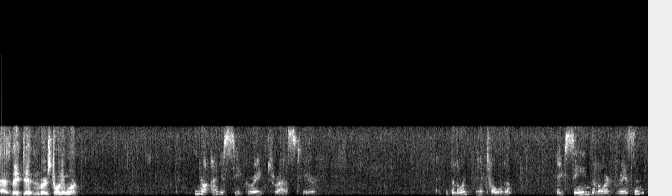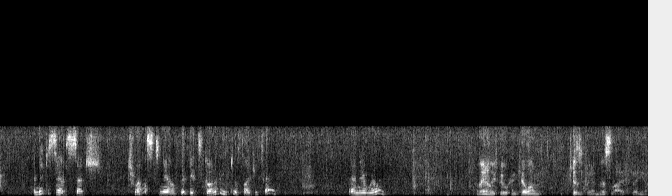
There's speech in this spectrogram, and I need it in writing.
as they did in verse 21? You know, I just see great trust here. The Lord had told them. They've seen the Lord risen. And they just have such trust now that it's going to be just like you said. And they're willing. Well, they know these people can kill them physically in this life, but you know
